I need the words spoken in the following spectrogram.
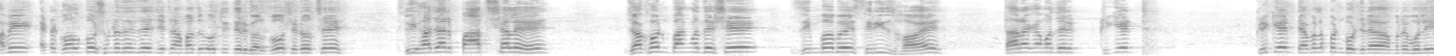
আমি একটা গল্প শুনে দিতে যেটা আমাদের অতীতের গল্প। সেটা হচ্ছে দুই হাজার পাঁচ সালে যখন বাংলাদেশে জিম্বাবুয়ে সিরিজ হয়, তার আগে আমাদের ক্রিকেট ক্রিকেট ডেভেলপমেন্ট বোর্ড, যেটা আমরা বলি,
